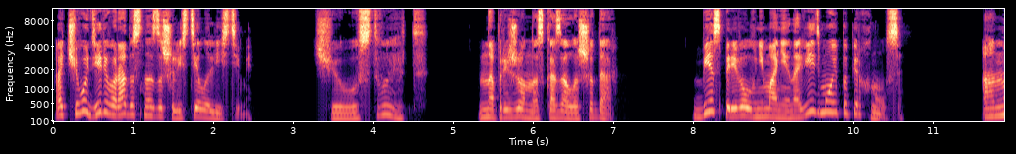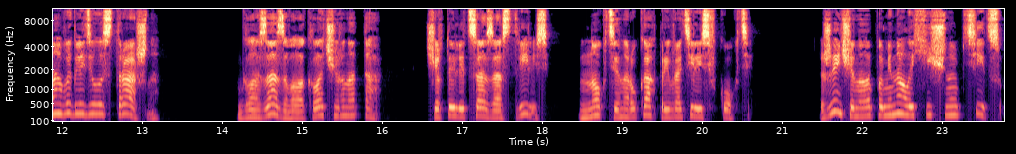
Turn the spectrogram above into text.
отчего дерево радостно зашелестело листьями. «Чувствует», — напряженно сказала Шадар. Бес перевел внимание на ведьму и поперхнулся. Она выглядела страшно. Глаза заволокла чернота, черты лица заострились, ногти на руках превратились в когти. Женщина напоминала хищную птицу.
